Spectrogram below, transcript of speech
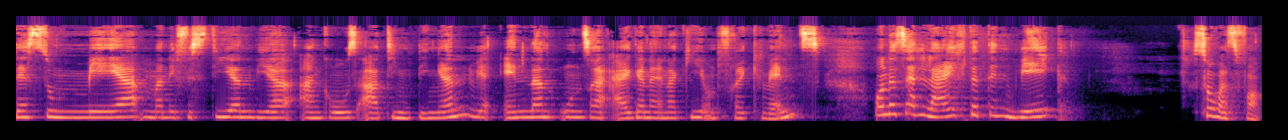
desto mehr manifestieren wir an großartigen Dingen. Wir ändern unsere eigene Energie und Frequenz und es erleichtert den Weg sowas von.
